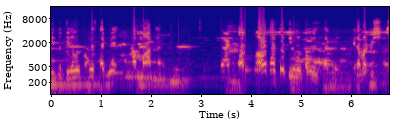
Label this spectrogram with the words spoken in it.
কিন্তু তৃণমূল কংগ্রেস থাকবে, আর মা থাকবে। মাও থাকবে তৃণমূল কংগ্রেস থাকবে এটা আমার বিশ্বাস।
